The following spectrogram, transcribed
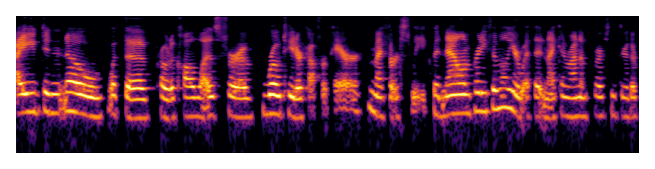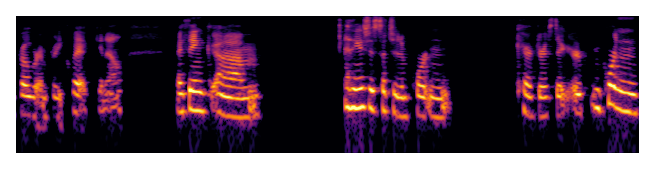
I didn't know what the protocol was for a rotator cuff repair my first week, but now I'm pretty familiar with it and I can run a person through their program pretty quick, you know. I think um, I think it's just such an important characteristic or important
